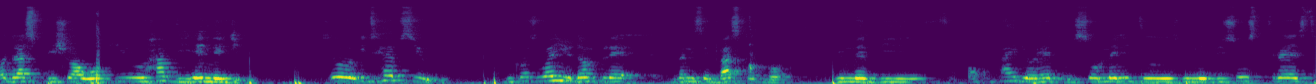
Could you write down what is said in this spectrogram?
other spiritual work, you have the energy. So it helps you because when you don't play, let me say basketball, you may be occupied your head with so many things. You may be so stressed,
